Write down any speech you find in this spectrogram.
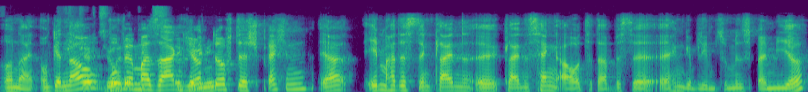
Oh nein. Und genau, wo wir mal sagen, Jörg dürfte sprechen, ja, eben hat es ein klein, äh, kleines Hangout, da bist du äh, hängen geblieben, zumindest bei mir.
